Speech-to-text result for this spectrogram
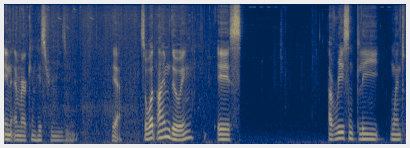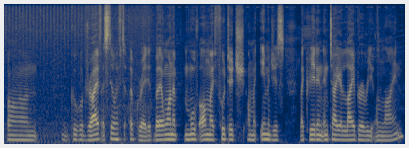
in American History Museum. Yeah. So what I'm doing is I recently went on Google Drive. I still have to upgrade it, but I want to move all my footage, all my images, like create an entire library online.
